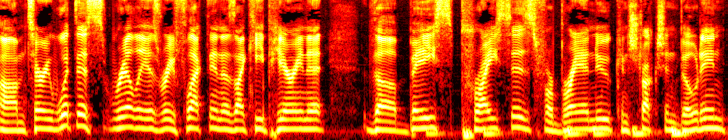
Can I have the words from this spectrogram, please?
Um, Terry, what this really is reflecting, as I keep hearing it, the base prices for brand new construction building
